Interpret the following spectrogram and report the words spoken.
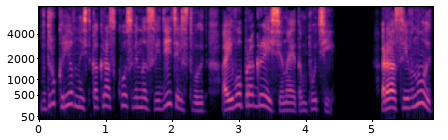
Вдруг ревность как раз косвенно свидетельствует о его прогрессе на этом пути. Раз ревнует,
